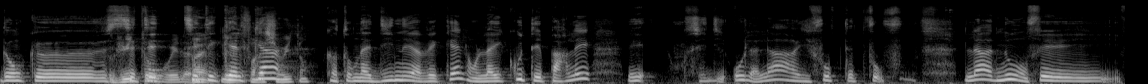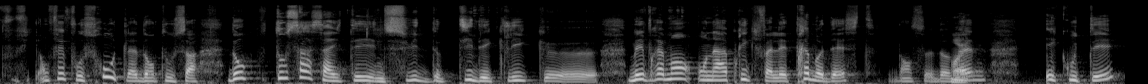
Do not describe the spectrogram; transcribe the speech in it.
Donc euh, c'était quelqu'un. Quand on a dîné avec elle, on l'a écouté parler et on s'est dit, oh là là, il faut peut-être... Là, nous, on fait, on fait fausse route là, dans tout ça. Donc, tout ça, ça a été une suite de petits déclics. Euh, mais vraiment, on a appris qu'il fallait être très modeste dans ce domaine, écouter,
